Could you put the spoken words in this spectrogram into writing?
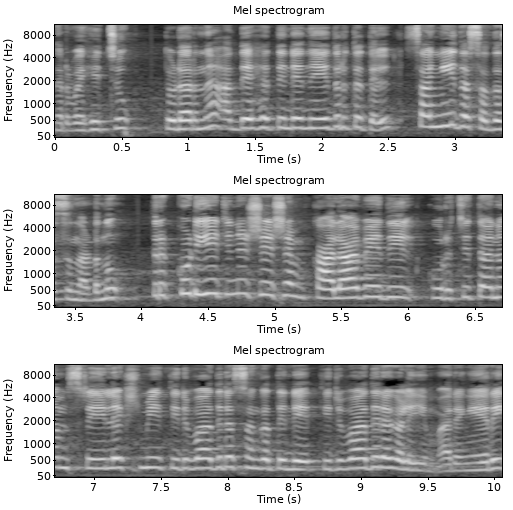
നിർവഹിച്ചു. തുടർന്ന് അദ്ദേഹത്തിന്റെ നേതൃത്വത്തിൽ സംഗീത സദസ്സ് നടന്നു. തൃക്കൊടിയേറ്റിനു ശേഷം കലാവേദിയിൽ കുറിച്ചിത്തനം ശ്രീലക്ഷ്മി തിരുവാതിര സംഘത്തിന്റെ തിരുവാതിരകളിയും അരങ്ങേറി.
